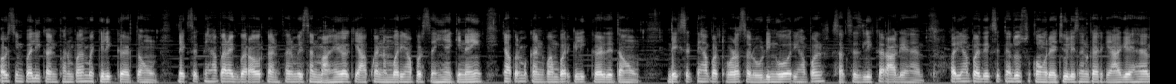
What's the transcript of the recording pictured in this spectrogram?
और सिंपली कन्फर्म पर मैं क्लिक करता हूँ देख सकते हैं यहाँ पर एक बार और कन्फर्मेशन मांगेगा कि आपका नंबर यहाँ पर सही है कि नहीं यहाँ पर मैं कन्फर्म पर क्लिक कर देता हूँ देख सकते हैं यहाँ पर थोड़ा सा लोडिंग हो और यहाँ पर सक्सेस लिखकर आ गया है और यहाँ पर देख सकते हैं दोस्तों कॉन्ग्रेचुलेसन करके आ गया है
